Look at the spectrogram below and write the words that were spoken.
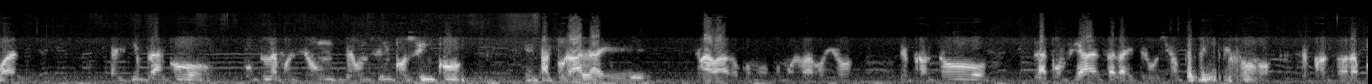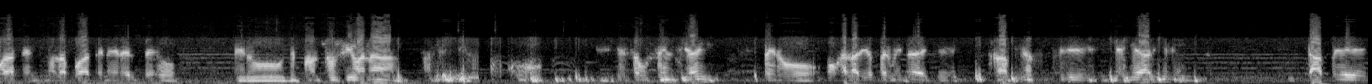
igual. El Blanco cumple la función de un 5-5 eh, natural ahí, clavado como, como lo hago yo. De pronto la confianza, la distribución que tengo, de pronto no la pueda, ten- no la pueda tener él, pero pero de pronto sí van a, sentir un poco eh, esa ausencia ahí. Pero ojalá Dios permita de que rápidamente llegue alguien y, tape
